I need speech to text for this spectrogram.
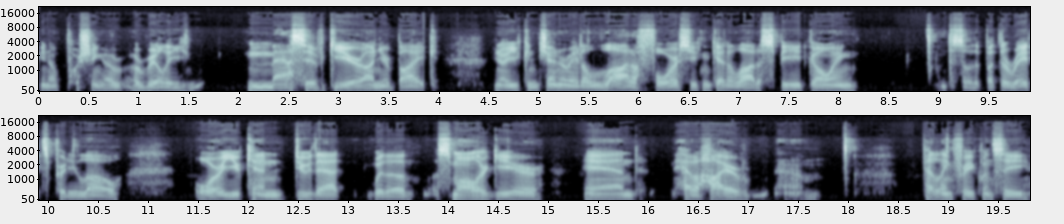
you know pushing a, a really massive gear on your bike you know you can generate a lot of force you can get a lot of speed going so that, but the rate's pretty low. Or you can do that with a, a smaller gear and have a higher um, pedaling frequency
